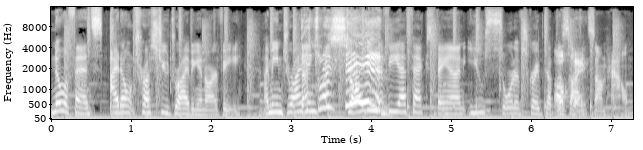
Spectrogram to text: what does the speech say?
no offense, I don't trust you driving an RV. I mean, driving That's what I driving the VFX van, you sort of scraped up the Okay. side somehow.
